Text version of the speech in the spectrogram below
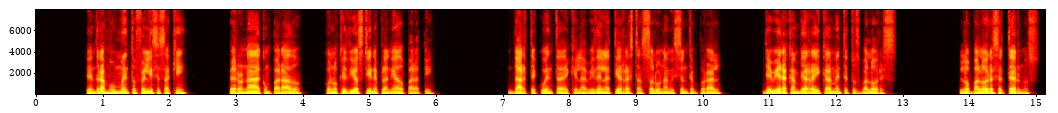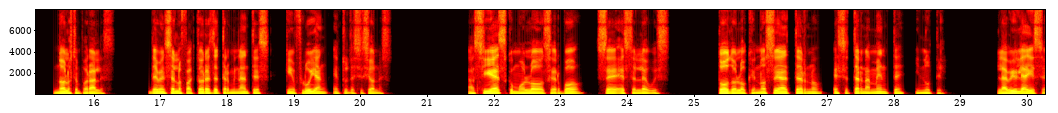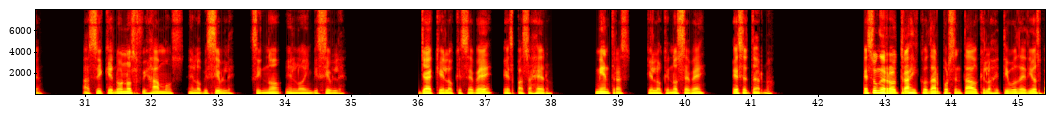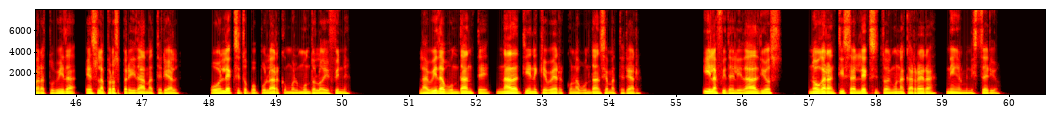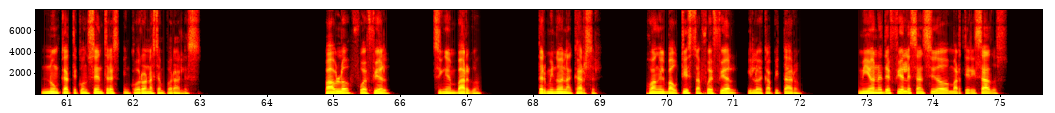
Tendrás momentos felices aquí, pero nada comparado con lo que Dios tiene planeado para ti. Darte cuenta de que la vida en la tierra es tan solo una misión temporal debiera cambiar radicalmente tus valores. Los valores eternos, no los temporales deben ser los factores determinantes que influyan en tus decisiones. Así es como lo observó C. S. Lewis. Todo lo que no sea eterno es eternamente inútil. La Biblia dice, así que no nos fijamos en lo visible, sino en lo invisible, ya que lo que se ve es pasajero, mientras que lo que no se ve es eterno. Es un error trágico dar por sentado que el objetivo de Dios para tu vida es la prosperidad material o el éxito popular como el mundo lo define. La vida abundante nada tiene que ver con la abundancia material. Y la fidelidad a Dios no garantiza el éxito en una carrera ni en el ministerio. Nunca te concentres en coronas temporales. Pablo fue fiel. Sin embargo, terminó en la cárcel. Juan el Bautista fue fiel y lo decapitaron. Millones de fieles han sido martirizados,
